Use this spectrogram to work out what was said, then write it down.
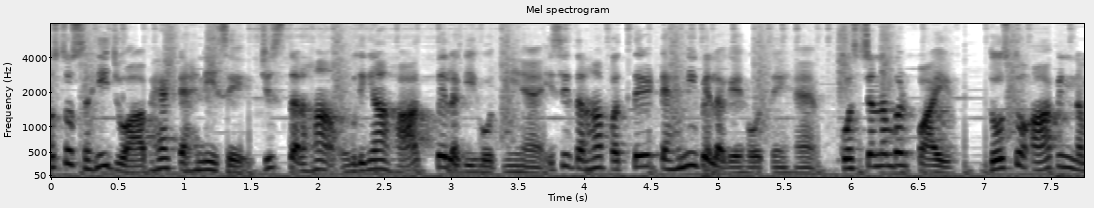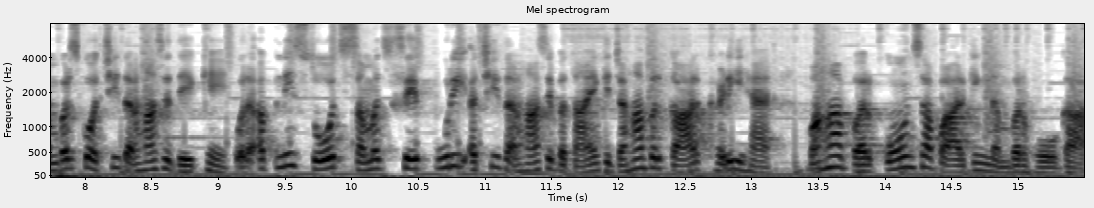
दोस्तों, सही जवाब है टहनी से। जिस तरह उंगलियाँ हाथ पे लगी होती हैं, इसी तरह पत्ते टहनी पे लगे होते हैं। क्वेश्चन नंबर फाइव दोस्तों, आप इन नंबर्स को अच्छी तरह से देखें और अपनी सोच समझ से पूरी अच्छी तरह से बताएँ कि जहाँ पर कार खड़ी है, वहाँ पर कौन सा पार्किंग नंबर होगा।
